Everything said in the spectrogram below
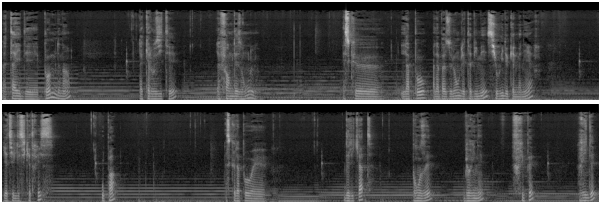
la taille des paumes de main, la callosité, la forme des ongles, est-ce que la peau à la base de l'ongle est abîmée? Si oui, de quelle manière? Y a-t-il des cicatrices Ou pas? Est-ce que la peau est délicate, bronzée, burinée, fripée, ridée?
